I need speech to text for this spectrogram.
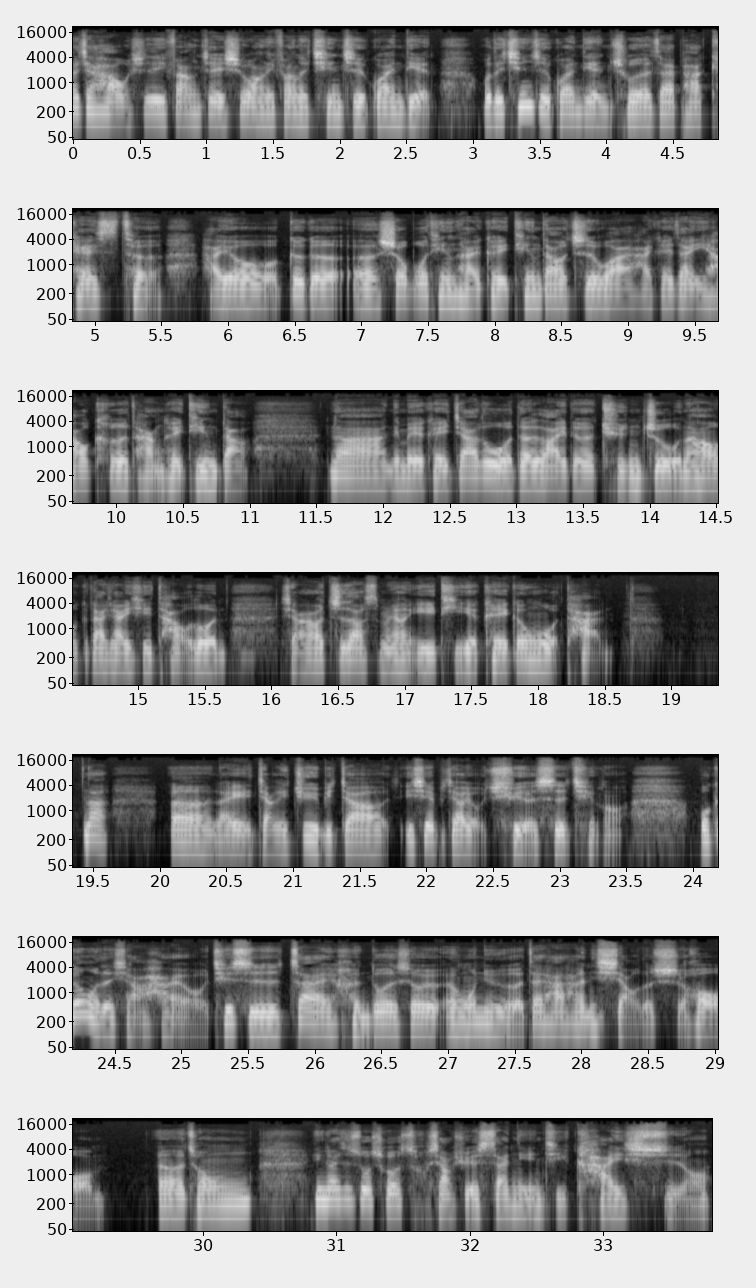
大家好，我是丽芳，这里是王丽芳的亲子观点。我的亲子观点除了在 Podcast 还有各个呃收播平台可以听到之外，还可以在一号课堂可以听到。那你们也可以加入我的 Line 的群组，然后大家一起讨论。想要知道什么样的议题，也可以跟我谈。那呃，来讲一句比较一些比较有趣的事情哦。我跟我的小孩哦，其实在很多的时候，嗯、我女儿在她很小的时候哦。呃，从应该是说从小学三年级开始哦，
